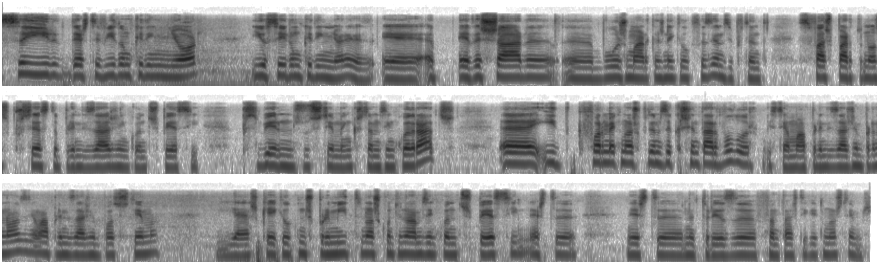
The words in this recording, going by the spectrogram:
sair desta vida um bocadinho melhor e o sair um bocadinho melhor é, é, é deixar boas marcas naquilo que fazemos e portanto se faz parte do nosso processo de aprendizagem enquanto espécie percebermos o sistema em que estamos enquadrados, uh, e de que forma é que nós podemos acrescentar valor. Isso é uma aprendizagem para nós e é uma aprendizagem para o sistema e acho que é aquilo que nos permite nós continuarmos enquanto espécie nesta, nesta natureza fantástica que nós temos.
